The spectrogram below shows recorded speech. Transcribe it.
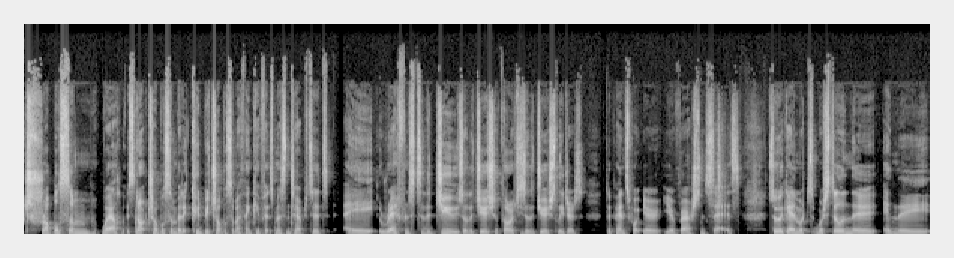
troublesome? Well, it's not troublesome, but it could be troublesome. I think if it's misinterpreted, a reference to the Jews or the Jewish authorities or the Jewish leaders depends what your your version says. So again, we're we're still in the in the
